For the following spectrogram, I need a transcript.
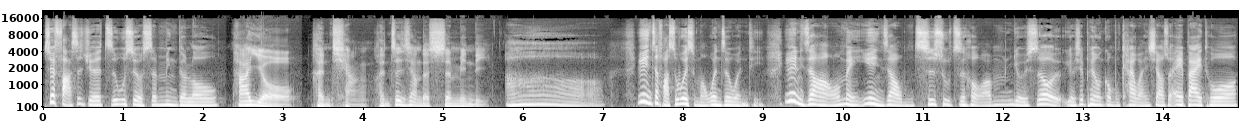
所以法师觉得植物是有生命的喽？它有。很强、很正向的生命力哦。因为你知道法师为什么问这个问题？因为你知道，我每因为你知道，我们吃素之后啊，有时候有些朋友跟我们开玩笑说：“哎，拜托，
